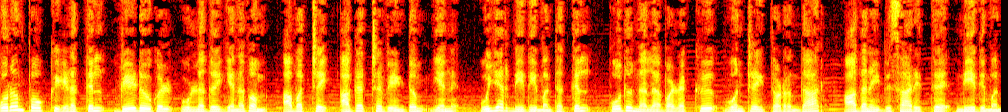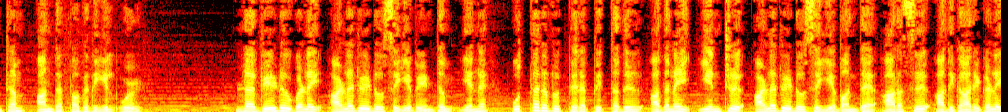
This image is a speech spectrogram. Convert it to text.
புறம்போக்கு இடத்தில் வீடுகள் உள்ளது எனவும் அவற்றை அகற்ற வேண்டும் என உயர் நீதிமன்றத்தில் பொது நல வழக்கு ஒன்றை தொடர்ந்தார். அதனை விசாரித்த நீதிமன்றம் அந்த பகுதியில் உள் உள்ள வீடுகளை அளவீடு செய்ய வேண்டும் என உத்தரவு பிறப்பித்தது. அதனை இன்று அளவீடு செய்ய வந்த அரசு அதிகாரிகளை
